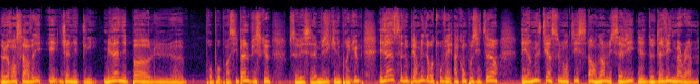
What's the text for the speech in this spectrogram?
Laurence Harvey et Janet Lee. Mais là n'est pas le propos puisque vous savez c'est la musique qui nous préoccupe. Et là ça nous permet de retrouver un compositeur et un multi-instrumentiste hors norme. Il s'agit de David Maram.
